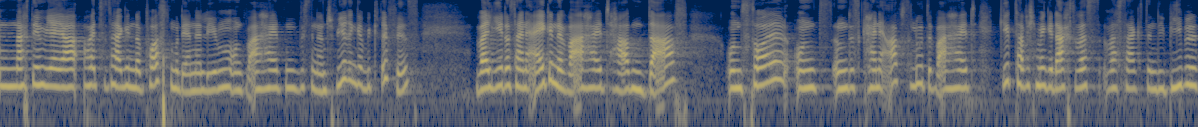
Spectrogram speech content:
Nachdem wir ja heutzutage in der Postmoderne leben und Wahrheit ein bisschen ein schwieriger Begriff ist, weil jeder seine eigene Wahrheit haben darf und soll und, und es keine absolute Wahrheit gibt, habe ich mir gedacht, was, was sagt denn die Bibel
